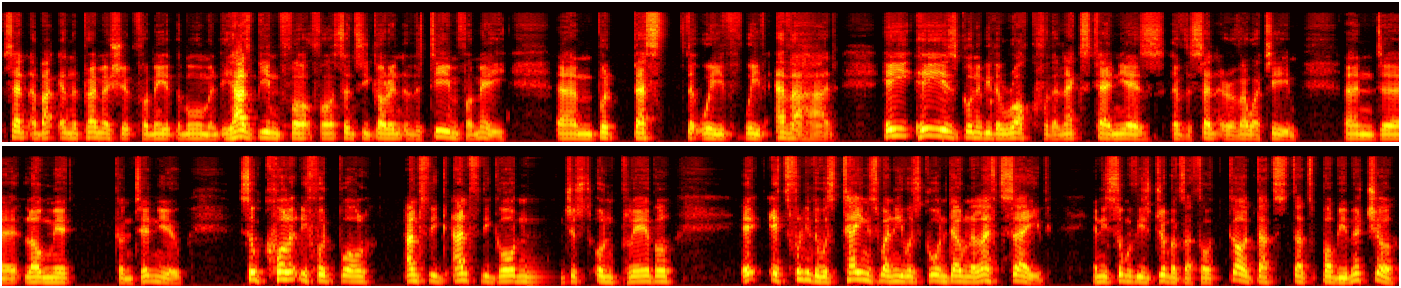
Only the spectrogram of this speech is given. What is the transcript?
centre back in the Premiership for me at the moment. He has been for, for since he got into the team for me, um, but best that we've we've ever had. He he is going to be the rock for the next ten years of the centre of our team, and uh, long may it continue. Some quality football. Anthony Anthony Gordon just unplayable. It, it's funny. There was times when he was going down the left side, and he some of his dribbles. I thought, God, that's that's Bobby Mitchell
